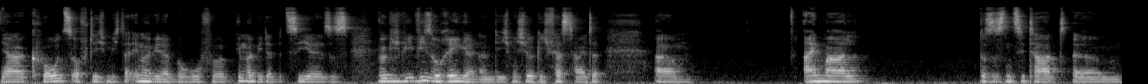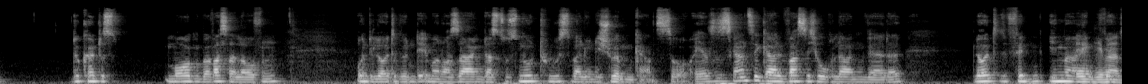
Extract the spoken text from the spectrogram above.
ja, Quotes, auf die ich mich da immer wieder berufe, immer wieder beziehe. Es ist wirklich wie, wie so Regeln, an die ich mich wirklich festhalte. Ähm, einmal, das ist ein Zitat, ähm, du könntest morgen über Wasser laufen und die Leute würden dir immer noch sagen, dass du es nur tust, weil du nicht schwimmen kannst. So, ja, es ist ganz egal, was ich hochladen werde. Leute finden immer einen Weg, Irgendjemandem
